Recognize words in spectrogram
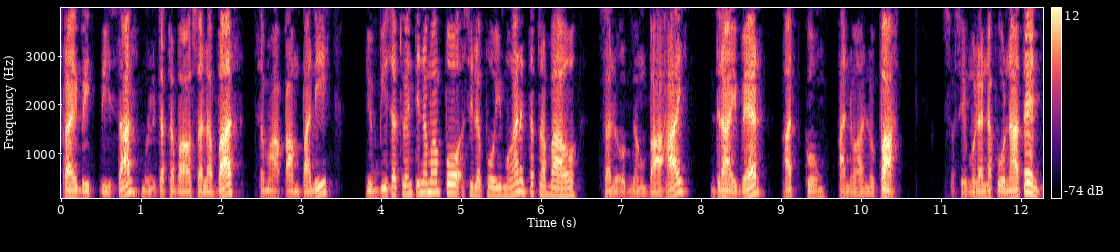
private visa, mga nagtatrabaho sa labas, sa mga company. Yung Visa 20 naman po, sila po yung mga nagtatrabaho sa loob ng bahay, driver, at kung ano-ano pa. So, simulan na po natin.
